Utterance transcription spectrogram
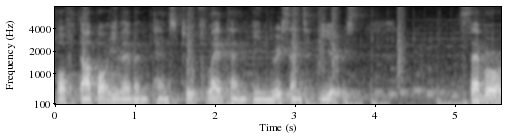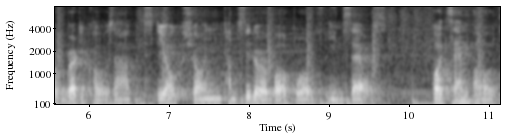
of Double Eleven tends to flatten in recent years. Several verticals are still showing considerable growth in sales. For example,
